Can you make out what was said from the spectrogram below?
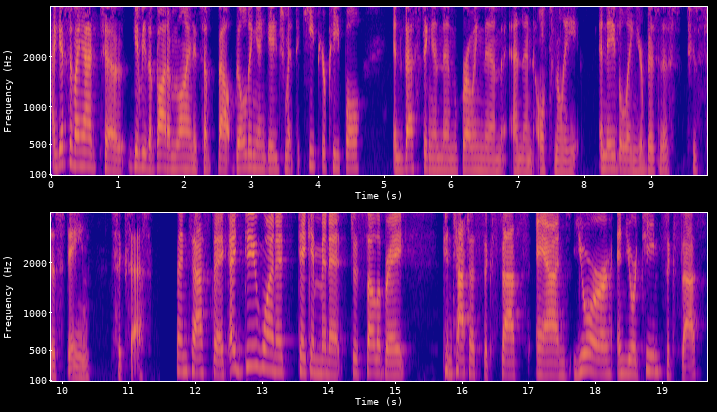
I guess if I had to give you the bottom line, it's about building engagement to keep your people, investing in them, growing them, and then ultimately enabling your business to sustain success. Fantastic. I do want to take a minute to celebrate Kantata's success and your and your team's success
